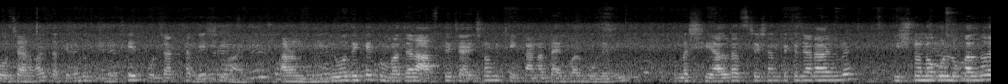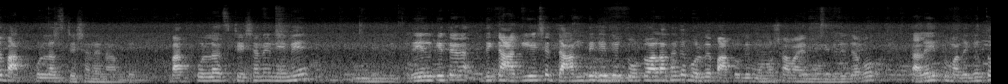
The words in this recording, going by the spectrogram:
প্রচার হয়, তাতে কিন্তু মুখের প্রচারটা বেশি হয়। কারণ ভিডিও দেখে তোমরা যারা আসতে চাইছো, আমি ঠিকানাটা একবার বলে দিই। তোমরা শিয়ালদা স্টেশন থেকে যারা আসবে, কৃষ্ণনগর লোকাল ধরে বাতকল্লা স্টেশনে নামবে। বাতকল্লা স্টেশনে নেমে উম, রেল গেটের দিকে আগিয়ে এসে ডান দিকে যে টোটোওয়ালা থাকে বলবে পাটুলি মনসা মায়ের মন্দিরে যাব। তাহলেই তোমাদের কিন্তু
